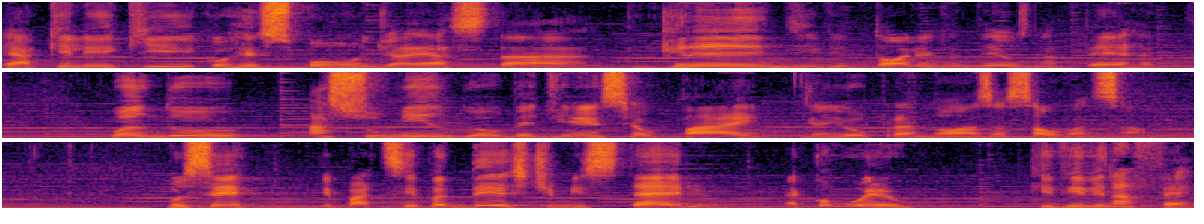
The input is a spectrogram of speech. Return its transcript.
é aquele que corresponde a esta grande vitória de Deus na terra, quando, assumindo a obediência ao Pai, ganhou para nós a salvação. Você que participa deste mistério é como eu, que vive na fé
